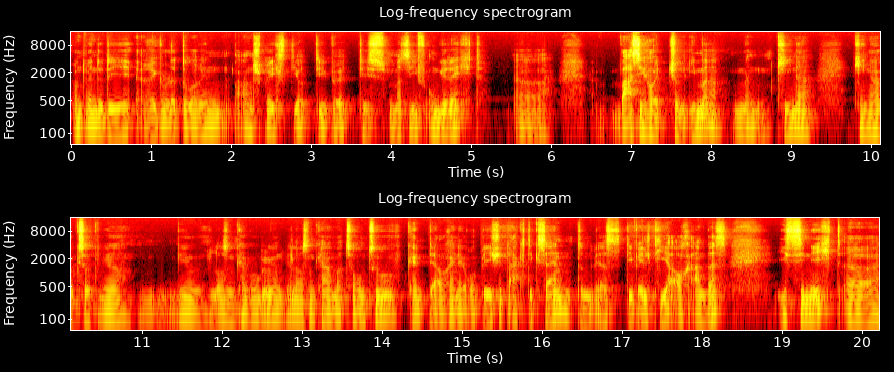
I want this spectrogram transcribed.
Und wenn du die Regulatorin ansprichst, ja, die Welt ist massiv ungerecht. Äh, war sie halt schon immer. Ich meine, China, China hat gesagt, wir, wir lassen kein Google und wir lassen kein Amazon zu. Könnte auch eine europäische Taktik sein. Dann wäre die Welt hier auch anders. Ist sie nicht. Äh, äh,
